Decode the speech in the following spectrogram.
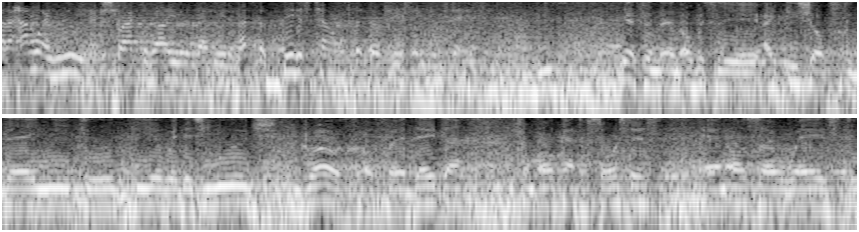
And how do I really extract the value of that data? That's the biggest challenge that they're facing these days. Yes, and, and obviously IT shops today need to deal with this huge growth of uh, data from all kinds of sources and also ways to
